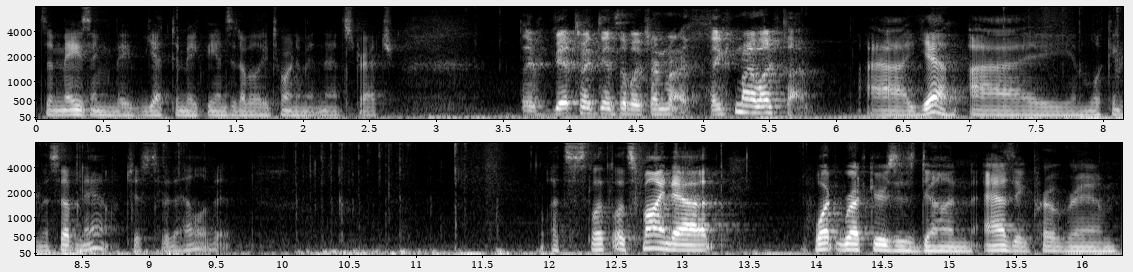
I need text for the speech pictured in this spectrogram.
It's amazing they've yet to make the NCAA tournament in that stretch. They've yet to make the NCAA tournament, I think, in my lifetime. Uh, yeah, I am looking this up now, just for the hell of it. Let's let, let's find out what Rutgers has done as a program.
